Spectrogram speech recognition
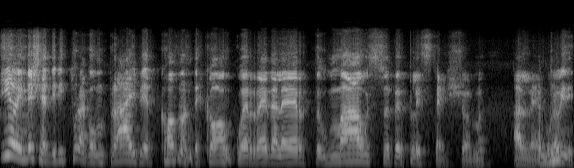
Io invece addirittura comprai per Command and Conquer Red Alert un mouse per PlayStation all'epoca. Quindi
